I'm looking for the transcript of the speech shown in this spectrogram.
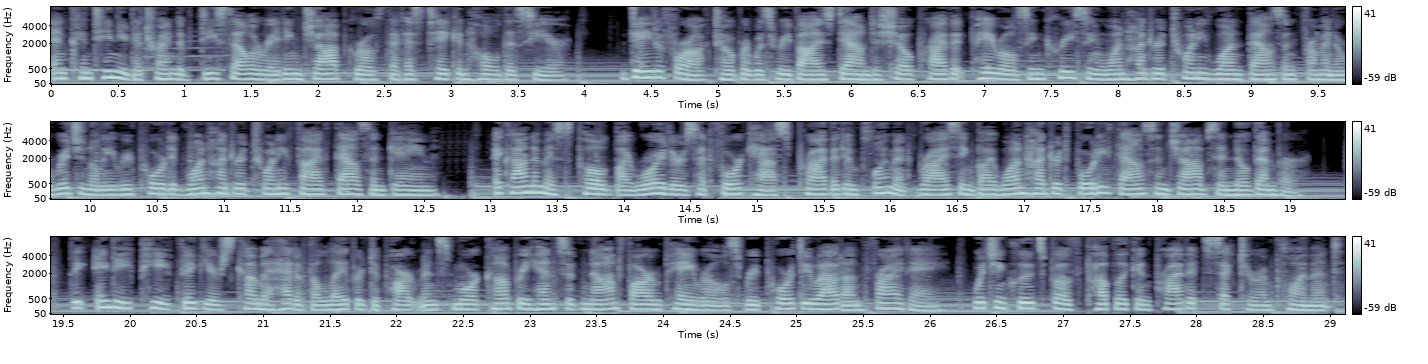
and continued a trend of decelerating job growth that has taken hold this year. Data for October was revised down to show private payrolls increasing 121,000 from an originally reported 125,000 gain. Economists polled by Reuters had forecast private employment rising by 140,000 jobs in November. The ADP figures come ahead of the Labor Department's more comprehensive non farm payrolls report due out on Friday, which includes both public and private sector employment.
